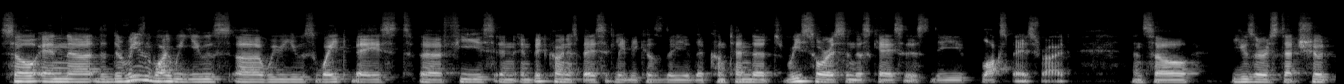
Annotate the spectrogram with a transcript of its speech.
So, in uh, the, the reason why we use uh, we use weight based uh, fees in, in Bitcoin is basically because the the contended resource in this case is the block space, right? And so users that should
